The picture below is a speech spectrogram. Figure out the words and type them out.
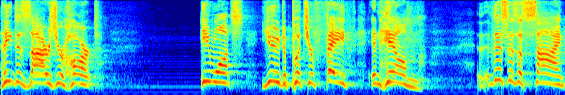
And He desires your heart. He wants you to put your faith in Him. This is a sign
